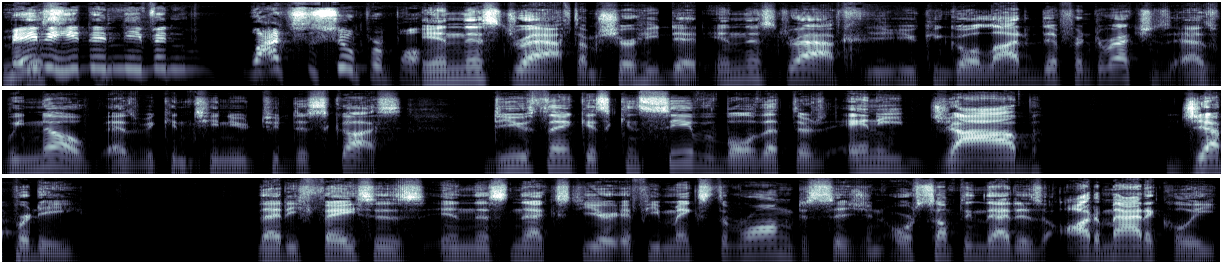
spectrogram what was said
Maybe This- he didn't even watch the Super Bowl. in this draft, I'm sure he did. In this draft, you, can go a lot of different directions, as we know, as we continue to discuss. Do you think it's conceivable that there's any job jeopardy that he faces in this next year if he makes the wrong decision, or something that is automatically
